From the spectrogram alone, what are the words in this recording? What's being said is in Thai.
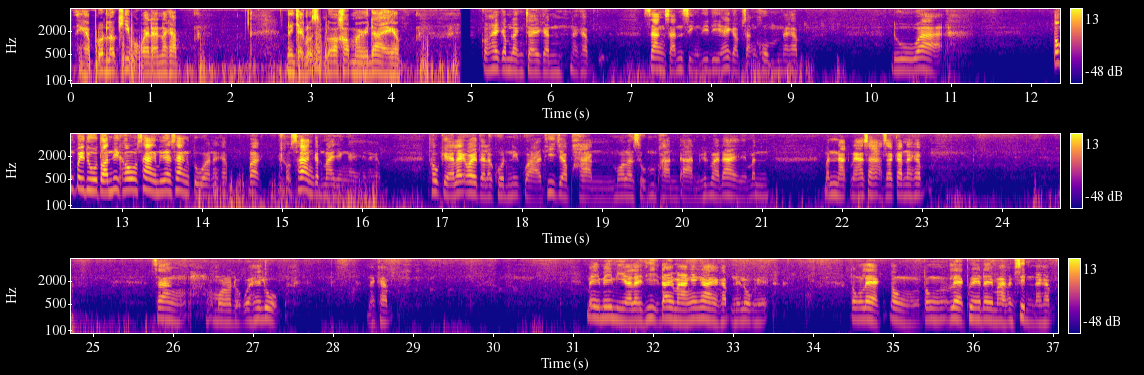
นี่ครับรถเราคีบออกไปแล้วนะครับ เนื่องจากรถสิบล้อเข้ามาไม่ได้ครับ ก็ให้กำลังใจกันนะครับ สร้างสรรค์สิ่งดีๆ ให้กับสังคมนะครับ ดูว่า ต้องไปดูตอนที่เขาสร้างเนื้อสร้างตัวนะครับ ว่าเขาสร้างกันมายังไงนะครับเท่าแก่ไร่อ้อยแต่ละคนนี่กว่าที่จะผ่านมรสุมผ่านด่านขึ้นมาได้เนี่ยมันมันหนักหนาสาหัสกันนะครับ สร้างมรดกไว้ให้ลูกนะครับ ไม่ไม่มีอะไรที่ได้มาง่าย ๆ ครับ ในโลกนี้ ต้องแลกต้องต้องแลกเพื่อให้ได้มาทั้งสิ้นนะครับ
